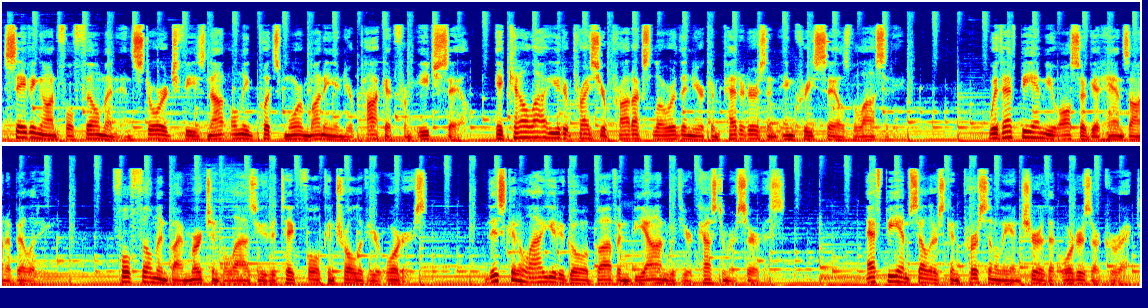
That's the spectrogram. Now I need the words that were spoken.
Saving on fulfillment and storage fees not only puts more money in your pocket from each sale, it can allow you to price your products lower than your competitors and increase sales velocity. With FBM, you also get hands on ability. Fulfillment by merchant allows you to take full control of your orders. This can allow you to go above and beyond with your customer service. FBM sellers can personally ensure that orders are correct,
